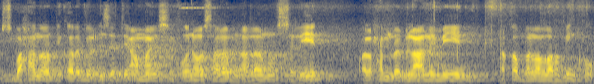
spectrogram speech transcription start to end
سبحان ربك رب العزه عما يصفون وسلام على المرسلين والحمد لله رب العالمين تقبل الله منكم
